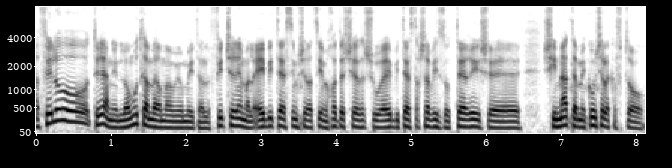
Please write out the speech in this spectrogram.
אפילו, תראי, אני לא מעודכן ברמה יומית על פיצ'רים, על A-B טסטים שרצים, יכול להיות שיש איזשהו A-B טסט עכשיו איזוטרי ששינה את המיקום של הכפתור.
